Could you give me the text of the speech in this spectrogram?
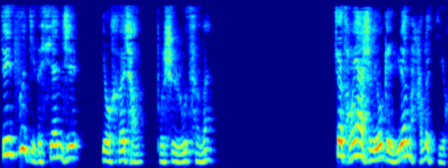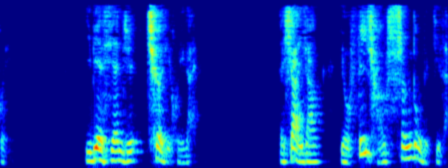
对自己的先知又何尝不是如此呢？这同样是留给约拿的机会，以便先知彻底悔改。下一章有非常生动的记载。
